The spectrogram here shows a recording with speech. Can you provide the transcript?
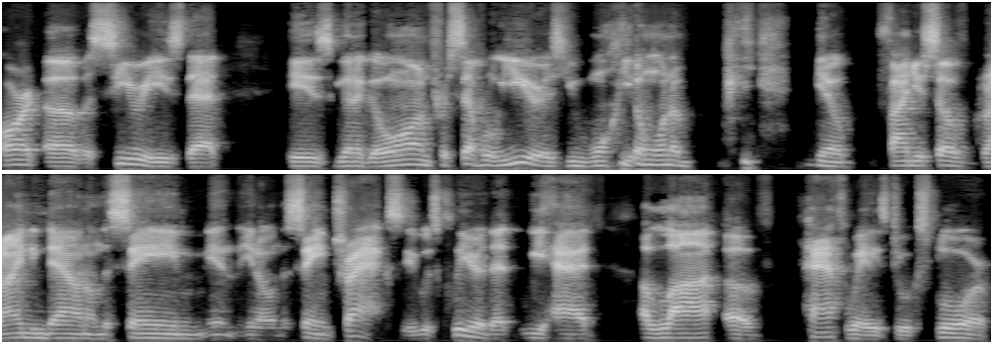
part of a series that is going to go on for several years you want you don't want to you know find yourself grinding down on the same in you know on the same tracks it was clear that we had a lot of pathways to explore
